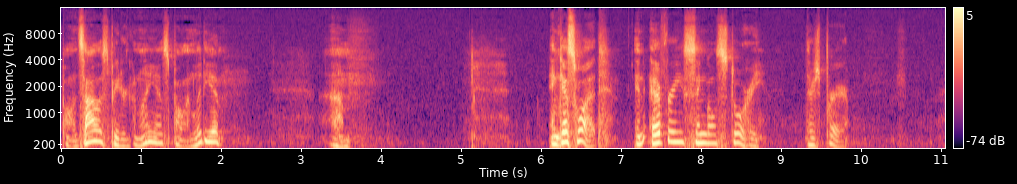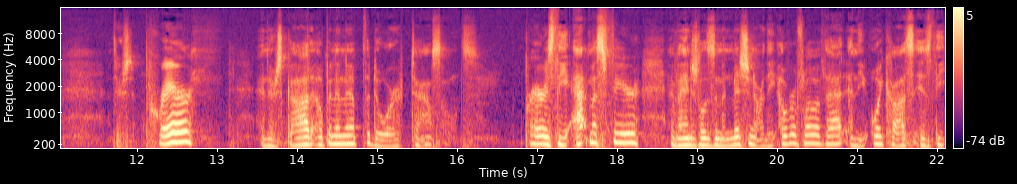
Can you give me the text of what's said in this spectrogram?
Paul and Silas, Peter and Cornelius, Paul and Lydia. Um, and guess what? In every single story, there's prayer. There's prayer, and there's God opening up the door to households. Prayer is the atmosphere, evangelism and mission are the overflow of that, and the oikos is the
